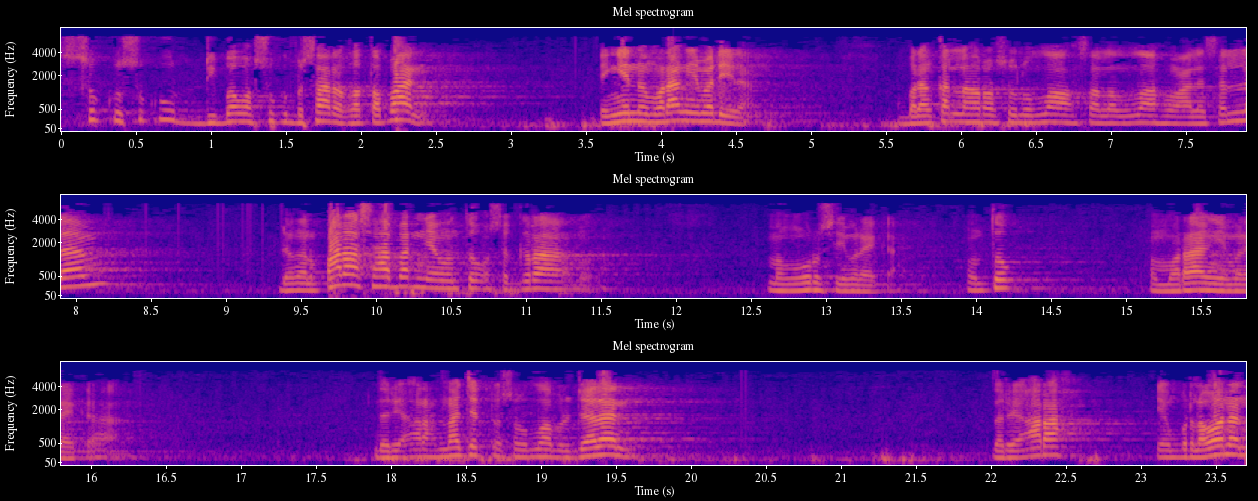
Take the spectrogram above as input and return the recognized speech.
suku-suku di bawah suku besar Ghatafan ingin memerangi Madinah. Berangkatlah Rasulullah sallallahu alaihi wasallam dengan para sahabatnya untuk segera mengurusi mereka, untuk memerangi mereka dari arah Najd Rasulullah berjalan dari arah yang berlawanan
